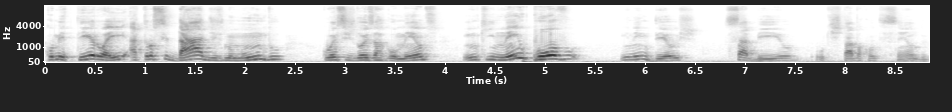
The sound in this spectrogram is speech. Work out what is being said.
Cometeram aí atrocidades no mundo com esses dois argumentos em que nem o povo e nem Deus sabiam o que estava acontecendo.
